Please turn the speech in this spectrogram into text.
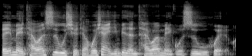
北美台湾事务协调会，现在已经变成台湾美国事务会了嘛。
